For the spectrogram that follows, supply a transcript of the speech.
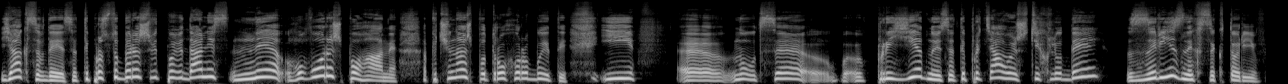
як це вдається? Ти просто береш відповідальність, не говориш погане, а починаєш потроху робити. І е, ну, це е, приєднується, ти притягуєш тих людей з різних секторів.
